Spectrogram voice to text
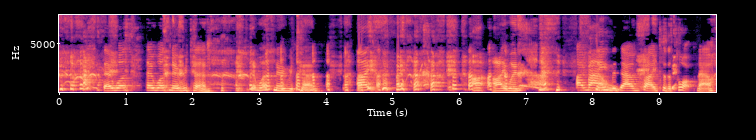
there was there was no return. there was no return. I, I, I was. I'm found. seeing the downside to the swap now.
